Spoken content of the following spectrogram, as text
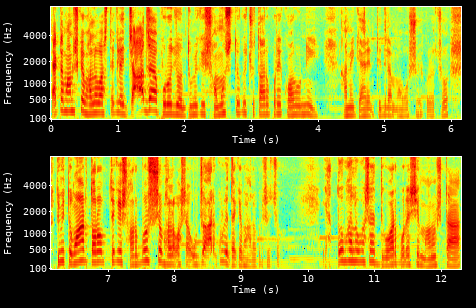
একটা মানুষকে ভালোবাসতে গেলে যা যা প্রয়োজন, তুমি কি সমস্ত কিছু তার উপরে করনি? আমি গ্যারেন্টি দিলাম, অবশ্যই করেছ। তুমি তোমার তরফ থেকে সর্বস্ব ভালোবাসা উজাড় করে তাকে ভালোবেসেছো। এত ভালোবাসা দেওয়ার পরে সে মানুষটা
